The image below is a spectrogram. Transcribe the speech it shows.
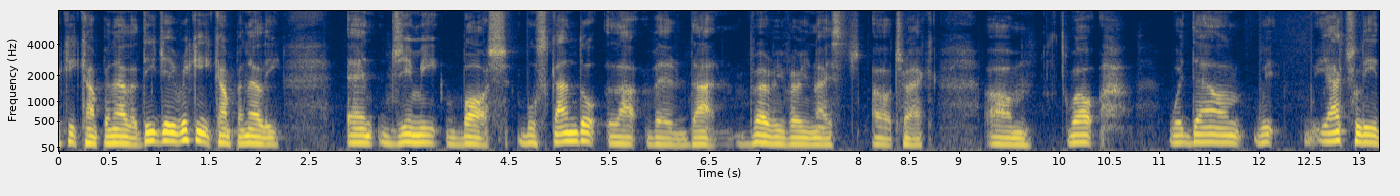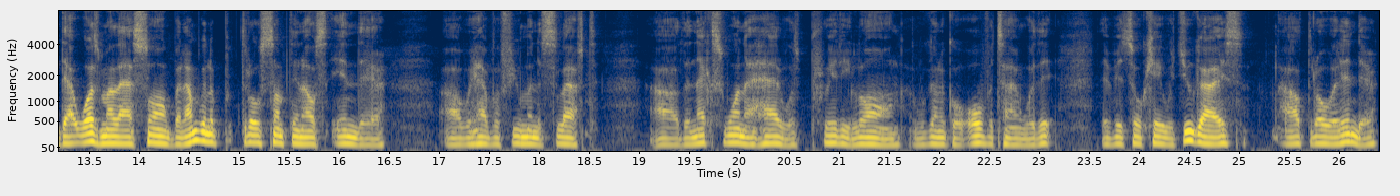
Ricky Campanella, DJ Ricky Campanelli, and Jimmy Bosch, Buscando la Verdad. Very, very nice uh, track. Um, well, we're down. We, we actually, that was my last song, but I'm going to throw something else in there. Uh, we have a few minutes left. Uh, the next one I had was pretty long. We're going to go overtime with it. If it's okay with you guys, I'll throw it in there.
